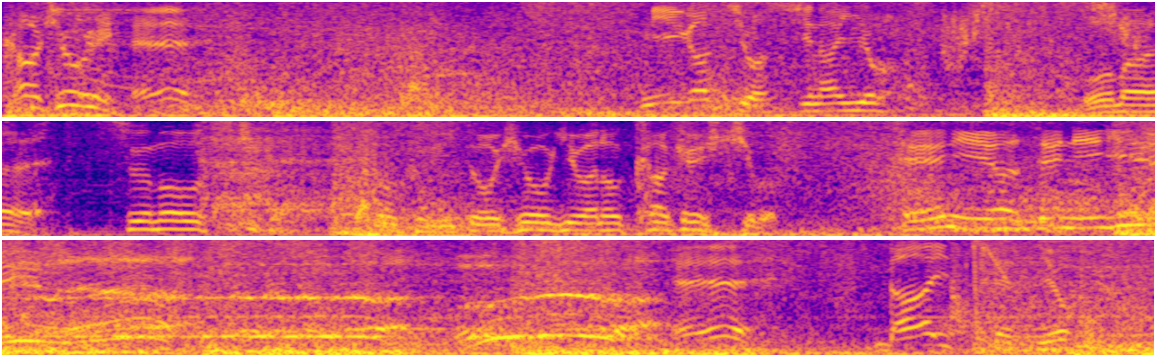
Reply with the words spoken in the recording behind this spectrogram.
歌教員ええ逃がしはしないよお前相撲好きか特に土俵際の。駆け引きは手に汗握るよなええ大好きですよ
